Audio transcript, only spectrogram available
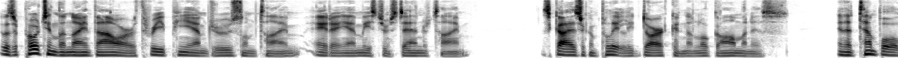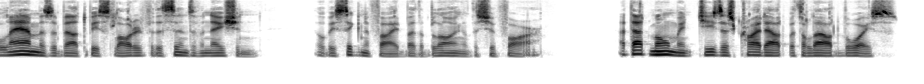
It was approaching the ninth hour, 3 p.m. Jerusalem time, 8 a.m. Eastern Standard Time. The skies are completely darkened and look ominous. In the temple, a lamb is about to be slaughtered for the sins of a nation. It will be signified by the blowing of the shofar. At that moment, Jesus cried out with a loud voice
